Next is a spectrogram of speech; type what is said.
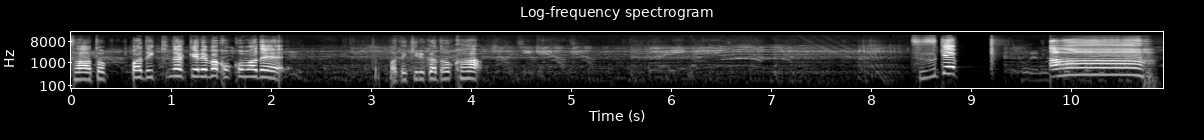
さあ突破できなければここまで突破できるかどうか。続け。あー。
